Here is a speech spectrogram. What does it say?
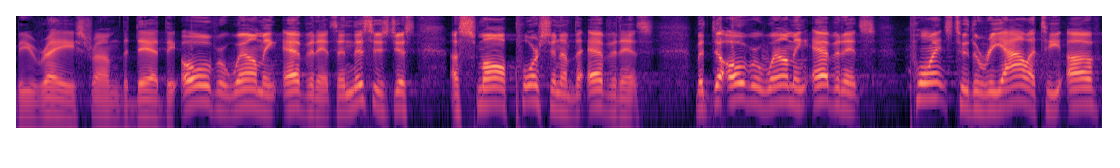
be raised from the dead. The overwhelming evidence, and this is just a small portion of the evidence, but the overwhelming evidence points to the reality of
